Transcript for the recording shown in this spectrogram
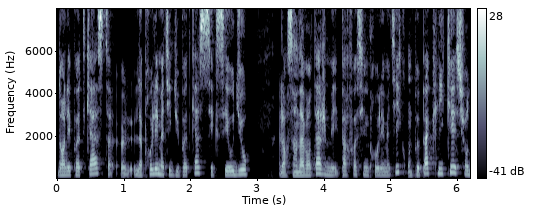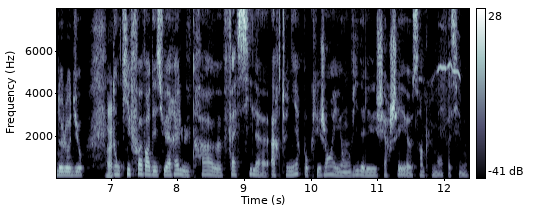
dans les podcasts, euh, la problématique du podcast, c'est que c'est audio. Alors c'est un avantage, mais parfois c'est une problématique. On ne peut pas cliquer sur de l'audio. Donc il faut avoir des URL ultra faciles à, retenir pour que les gens aient envie d'aller les chercher simplement, facilement.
